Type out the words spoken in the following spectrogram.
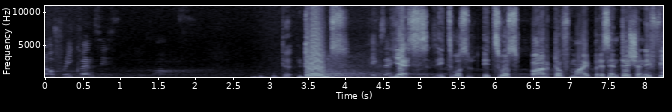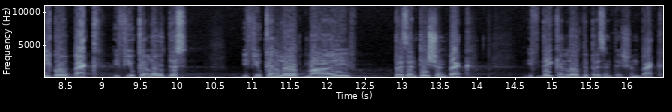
Of frequencies? The drones. Exactly. Yes, it was it was part of my presentation. If we go back, if you can load this, if you can load my presentation back, if they can load the presentation back.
